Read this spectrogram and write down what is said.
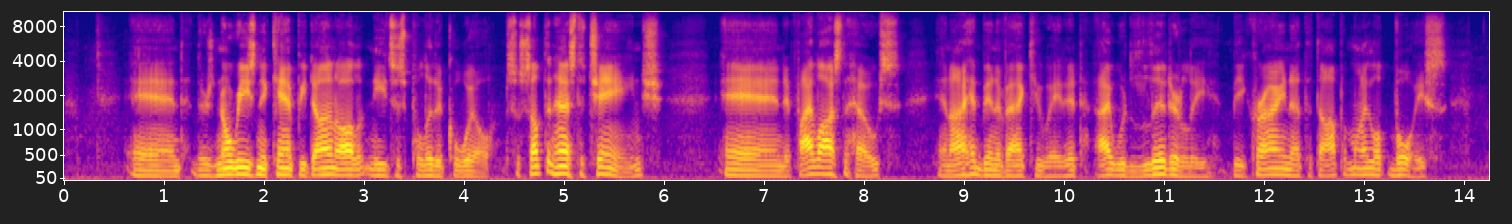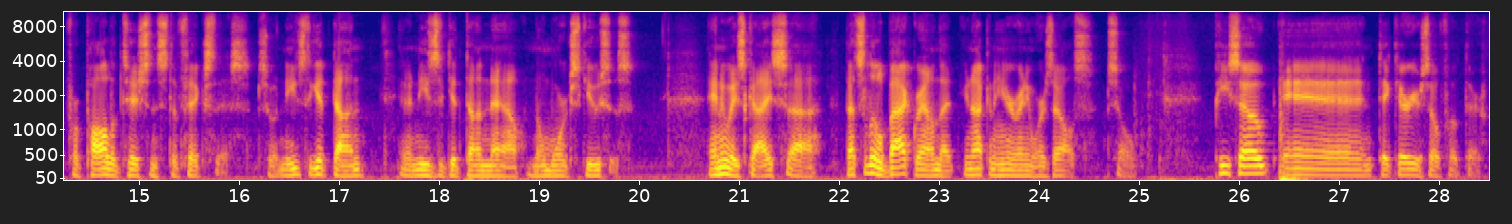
And there's no reason it can't be done. All it needs is political will. So something has to change and if I lost the house and I had been evacuated, I would literally be crying at the top of my voice for politicians to fix this. So it needs to get done, and it needs to get done now. No more excuses. Anyways, guys, uh, that's a little background that you're not going to hear anywhere else. So peace out and take care of yourself out there.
